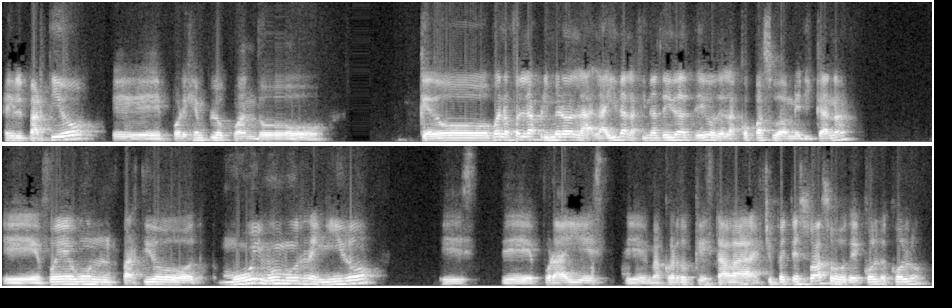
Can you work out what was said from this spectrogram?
el partido, eh, por ejemplo, cuando quedó, bueno, fue la primera, la, la ida, la final de ida, digo, de la Copa Sudamericana. Eh, fue un partido muy, muy, muy reñido. Este, por ahí, este, me acuerdo que estaba Chupete Suazo de Colo Colo,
